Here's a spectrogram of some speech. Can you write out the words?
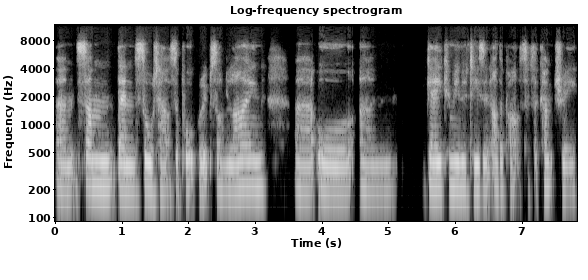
um, some then sought out support groups online uh, or um, gay communities in other parts of the country,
